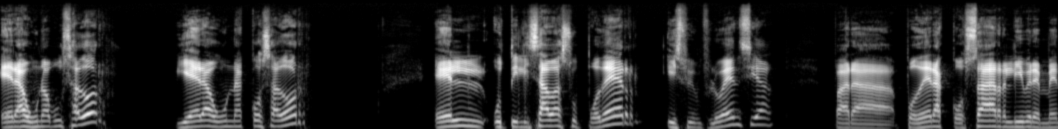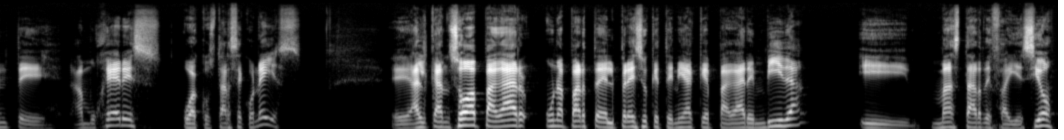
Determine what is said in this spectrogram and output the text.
era un abusador y era un acosador. Él utilizaba su poder y su influencia para poder acosar libremente a mujeres o acostarse con ellas. Eh, alcanzó a pagar una parte del precio que tenía que pagar en vida y más tarde falleció.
